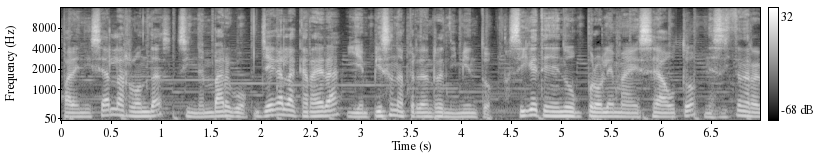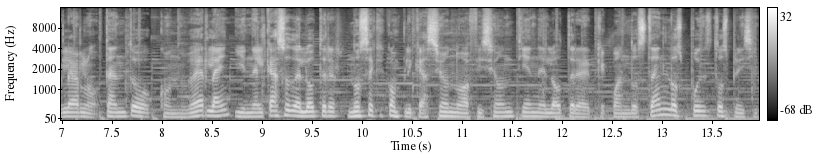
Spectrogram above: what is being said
para iniciar las rondas, sin embargo llega la carrera y empiezan a perder rendimiento, sigue teniendo un problema ese auto, necesitan arreglarlo tanto con Verline y en el caso de Lotterer no sé qué complicación o afición tiene Lotterer que cuando está en los puestos principales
